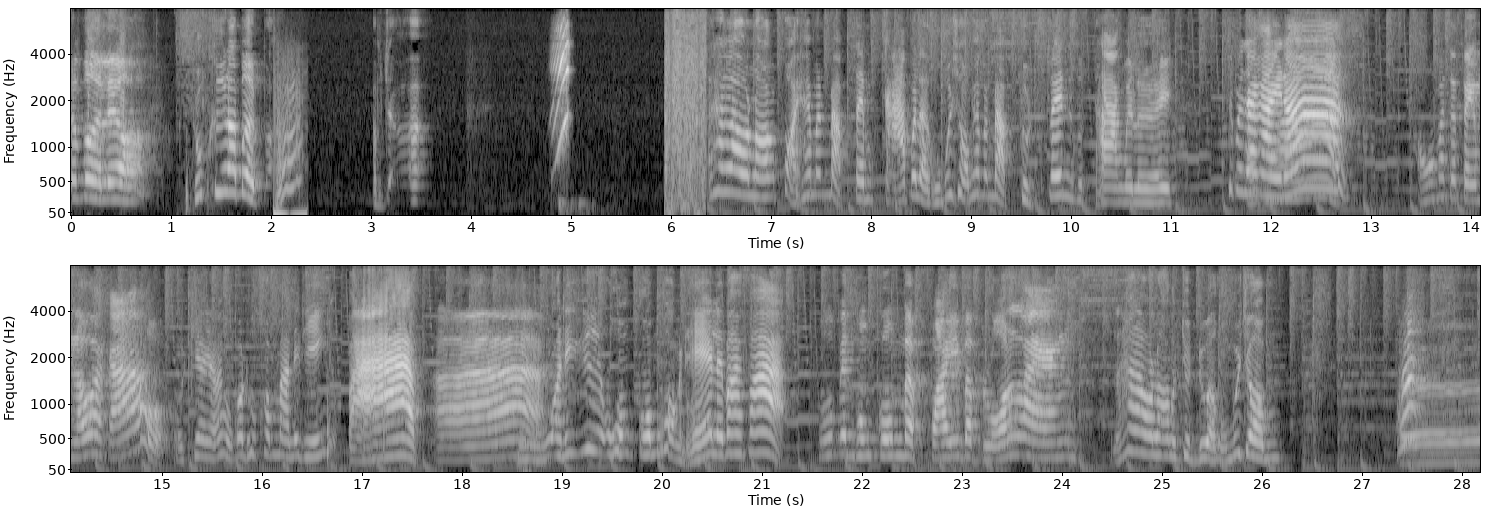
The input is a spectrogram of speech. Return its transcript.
ระเบิดเลยเหรอทุบคือระเบิดเอาจะเอ่อ ถ้าเราลองปล่อยให้มันแบบเต็มกราฟไปเลยคุณผู้ชมให้มันแบบสุดเส้นสุดทางไปเลย จะเป็นยังไงนะอ๋อมันจะเต็มแล้วอะก้าวโอเคอย่างนั้นผมก็ทุบคอมมานด์ได้ทิ้งป๊าบอ่าโอ้โหอันนี้คือวงกลมของแท้เลยป้าฟ้าโอ้เป็นวงกลมแบบไฟแบบร้อนแรง แล้วถ้าเราลองจุดดูอะคุณผู้ชมเออ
